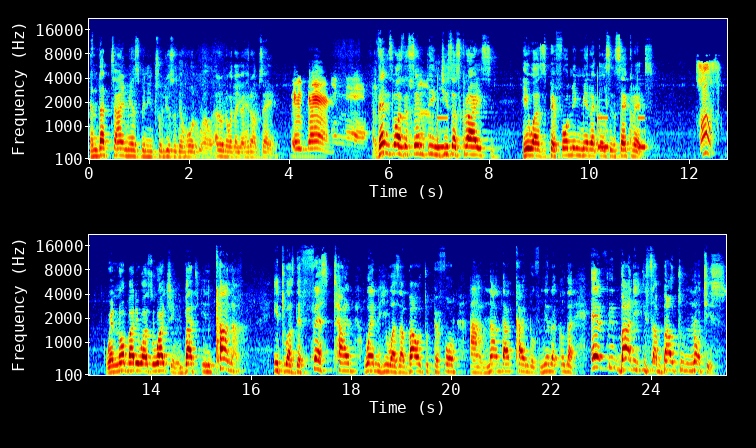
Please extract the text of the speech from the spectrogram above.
And that time he has been introduced to the whole world. I don't know whether you are hearing what I'm saying. Amen. Amen. Then it was the same thing. Jesus Christ, he was performing miracles in secret Wow. when nobody was watching. But in Cana, it was the first time when he was about to perform another kind of miracle that everybody is about to notice.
